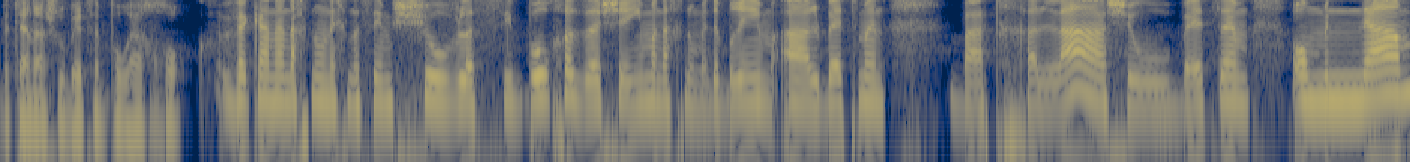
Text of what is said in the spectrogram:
בטענה שהוא בעצם פורע חוק. וכאן אנחנו נכנסים שוב לסיבוך הזה, שאם אנחנו מדברים על בטמן בהתחלה, שהוא בעצם אומנם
